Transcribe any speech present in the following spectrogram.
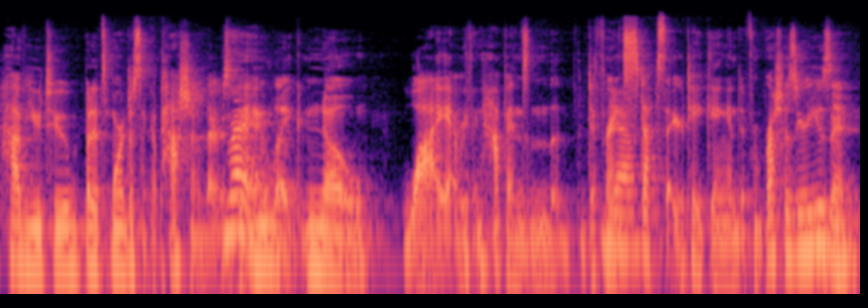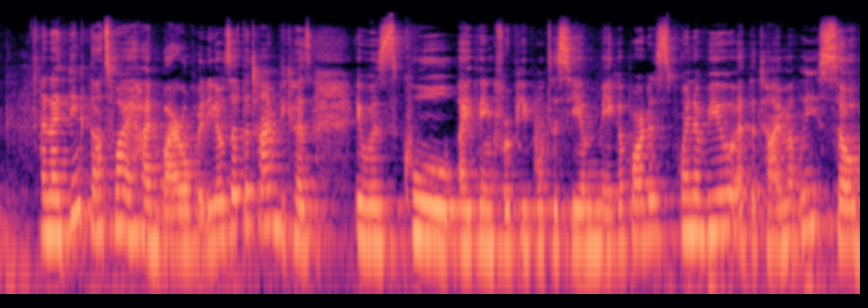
have YouTube, but it's more just like a passion of theirs. But Right. you like know why everything happens and the, the different Yeah. steps that you're taking and different brushes you're using. And I think that's why I had viral videos at the time because it was cool, I think, for people to see a makeup artist's point of view at the time, at least. So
